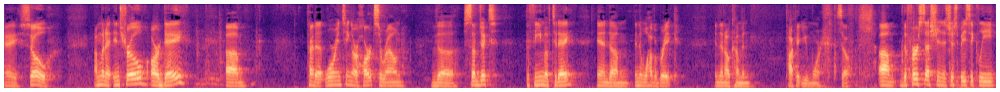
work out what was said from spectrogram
Okay, so I'm going to intro our day, um, kind of orienting our hearts around the subject, the theme of today, and, um, and then we'll have a break, and then I'll come and talk at you more. So, um, the first session is just basically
